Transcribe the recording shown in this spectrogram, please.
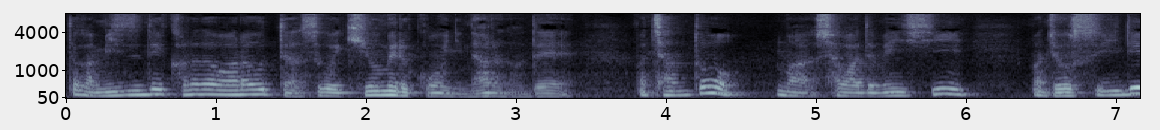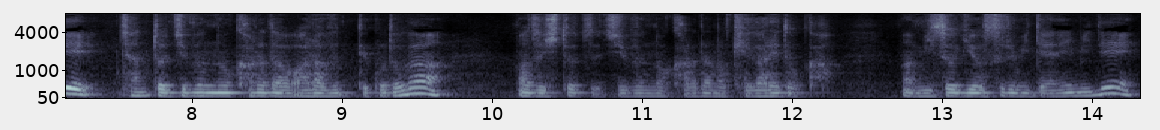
だから水で体を洗うっていうのはすごい清める行為になるので、まあ、ちゃんと、まあ、シャワーでもいいし、まあ、浄水でちゃんと自分の体を洗うってことがまず一つ自分の体の汚れとか、まあ、みそぎをするみたいな意味で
